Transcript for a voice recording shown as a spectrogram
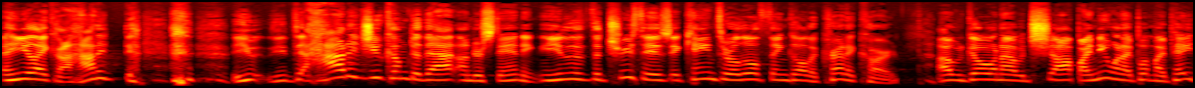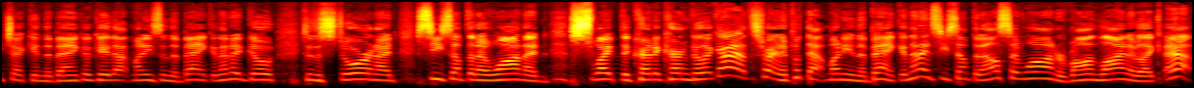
And you're like, how did you, how did you come to that understanding? You know, the truth is, it came through a little thing called a credit card. I would go and I would shop. I knew when I put my paycheck in the bank, okay, that money's in the bank. And then I'd go to the store and I'd see something I want. I'd swipe the credit card and go like, ah, that's right. I put that money in the bank. And then I'd see something else I want or online. I'd be like, ah,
